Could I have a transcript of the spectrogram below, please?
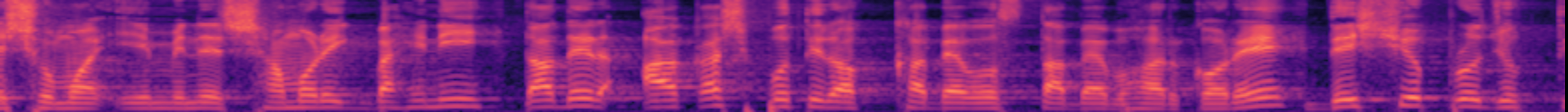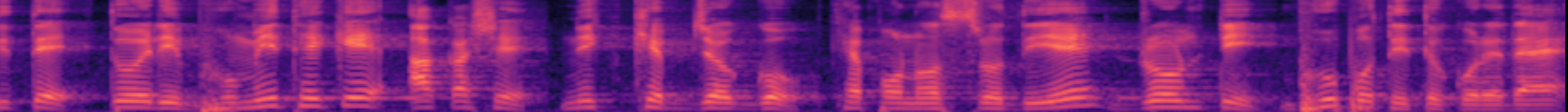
এ সময় ইয়েমেনের সামরিক বাহিনী তাদের আকাশ প্রতিরক্ষা ব্যবস্থা ব্যবহার করে দেশীয় প্রযুক্তিতে তৈরি ভূমি থেকে আকাশে নিক্ষেপযোগ্য ক্ষেপণাস্ত্র দিয়ে ড্রোনটি ভূপতিত করে দেয়।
